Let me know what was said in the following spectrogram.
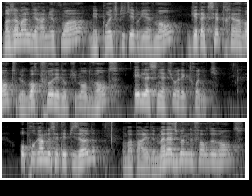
Benjamin le dira mieux que moi, mais pour expliquer brièvement, GetAccept réinvente le workflow des documents de vente et de la signature électronique. Au programme de cet épisode, on va parler de management de force de vente,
